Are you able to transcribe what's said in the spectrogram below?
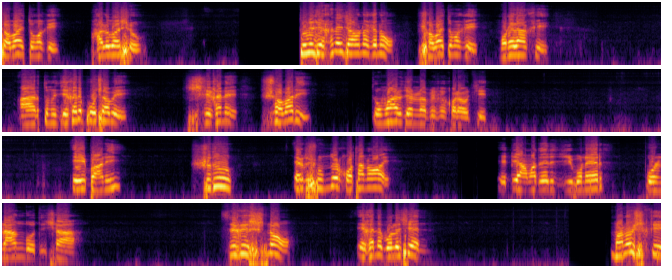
সবাই তোমাকে ভালোবাসো। তুমি যেখানে যাও না কেন, সবাই তোমাকে মনে রাখে। আর তুমি যেখানে পৌঁছাবে, সেখানে সবারই তোমার জন্য অপেক্ষা করা উচিত। এই বাণী শুধু একটা সুন্দর কথা নয়, এটি আমাদের জীবনের পূর্ণাঙ্গ দিশা। শ্রীকৃষ্ণ এখানে বলেছেন, মানুষকে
